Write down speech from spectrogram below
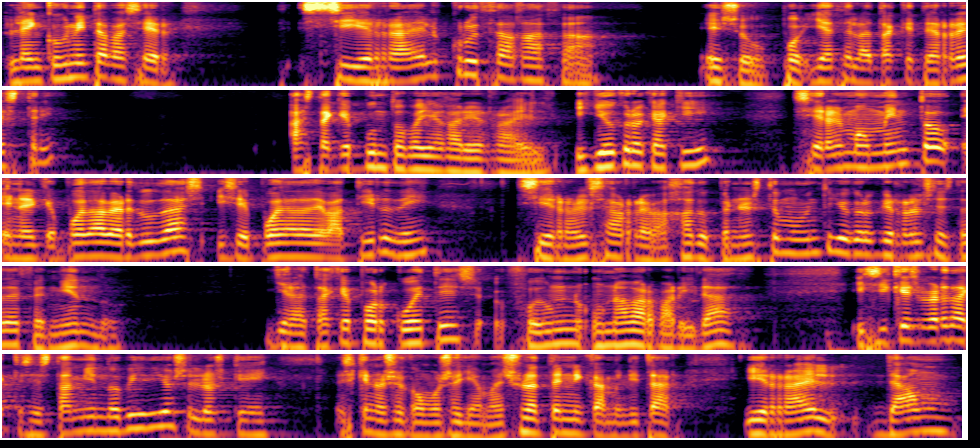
la incógnita va a ser, si Israel cruza Gaza, eso, y hace el ataque terrestre, ¿hasta qué punto va a llegar Israel? Y yo creo que aquí será el momento en el que pueda haber dudas y se pueda debatir de si Israel se ha rebajado. Pero en este momento yo creo que Israel se está defendiendo. Y el ataque por cohetes fue un- una barbaridad. Y sí que es verdad que se están viendo vídeos en los que, es que no sé cómo se llama, es una técnica militar. Israel da un,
